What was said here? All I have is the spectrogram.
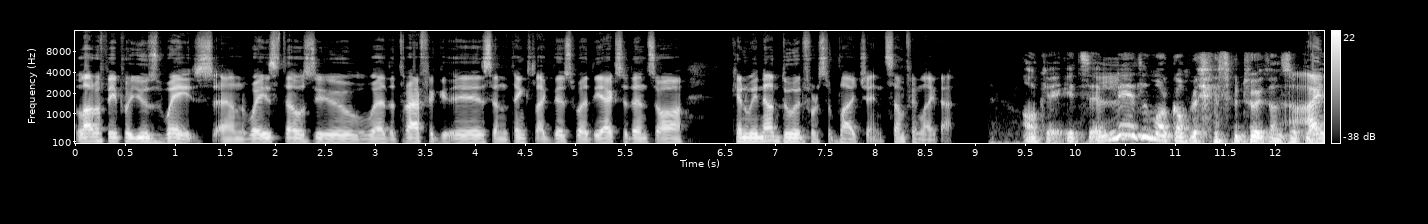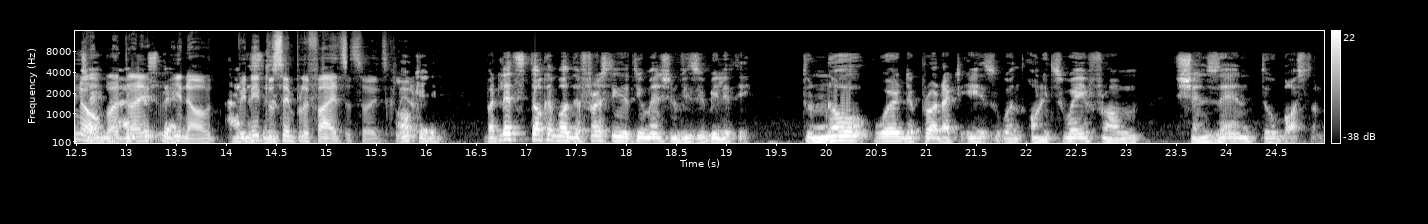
a lot of people use Waze, and Waze tells you where the traffic is and things like this, where the accidents are. Can we not do it for supply chain? Something like that. Okay, it's a little more complicated to do it on supply chain. I know, chain. but I, I you know, we need to simplify it so it's clear. Okay, but let's talk about the first thing that you mentioned: visibility. To know where the product is when on its way from Shenzhen to Boston.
